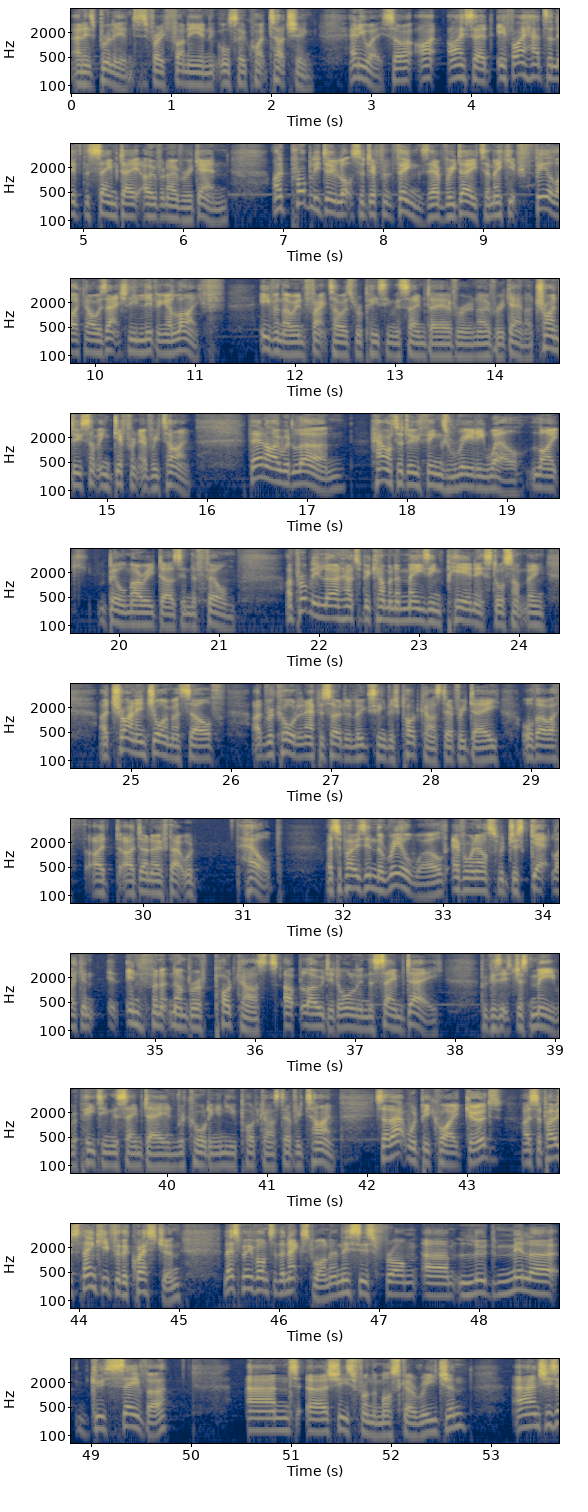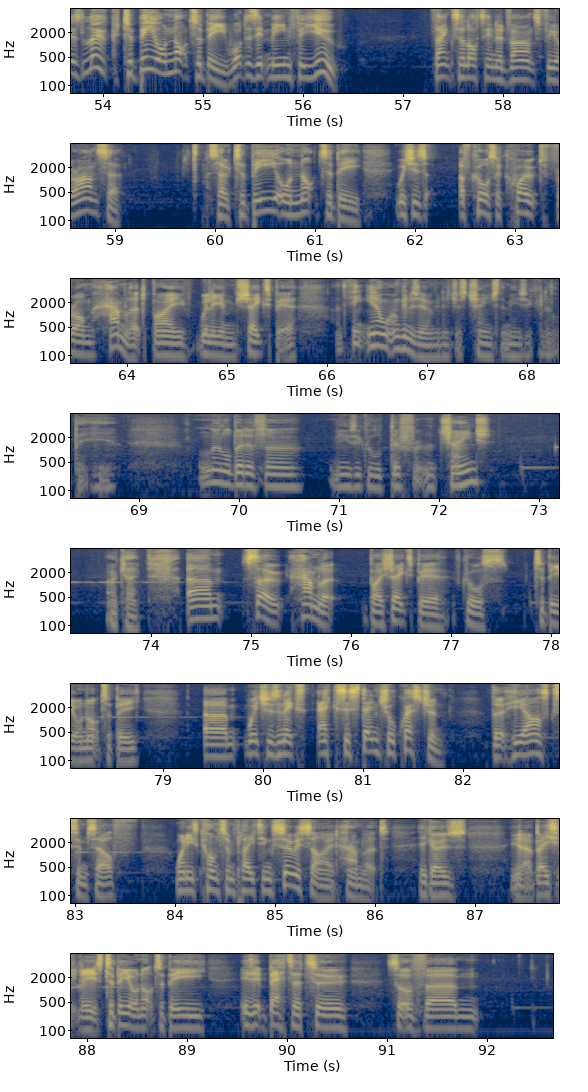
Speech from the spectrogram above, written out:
And it's brilliant. It's very funny and also quite touching. Anyway, so I, I said if I had to live the same day over and over again, I'd probably do lots of different things every day to make it feel like I was actually living a life even though in fact I was repeating the same day over and over again. I'd try and do something different every time. Then I would learn how to do things really well, like Bill Murray does in the film. I'd probably learn how to become an amazing pianist or something. I'd try and enjoy myself. I'd record an episode of Luke's English podcast every day, although I, I, I don't know if that would help. I suppose in the real world, everyone else would just get like an infinite number of podcasts uploaded all in the same day because it's just me repeating the same day and recording a new podcast every time. So that would be quite good, I suppose. Thank you for the question. Let's move on to the next one, and this is from um, Ludmila Guseva, and uh, she's from the Moscow region. And she says, Luke, to be or not to be, what does it mean for you? Thanks a lot in advance for your answer. So, to be or not to be, which is, of course, a quote from Hamlet by William Shakespeare. I think, you know what I'm going to do? I'm going to just change the music a little bit here. A little bit of uh, musical different change. Okay. Um, so, Hamlet by Shakespeare, of course, to be or not to be, um, which is an ex- existential question that he asks himself when he's contemplating suicide, Hamlet. He goes, you know, basically, it's to be or not to be is it better to sort of um,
